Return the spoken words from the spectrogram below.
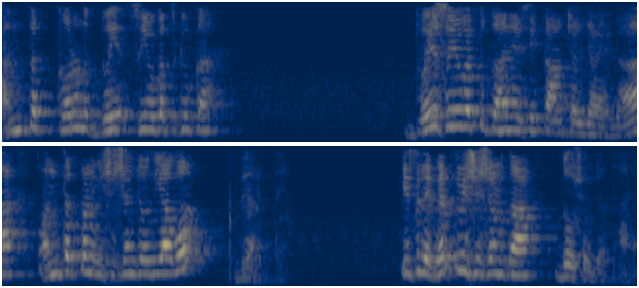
अंत करुण द्वय संयोगत्व क्यों कहा? द्वय संयोगत्व कहने से काम चल जाएगा तो अंतकरण विशेषण जो दिया वो व्यर्थ है। इसलिए व्यर्थ विशेषण का दोष हो जाता है।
